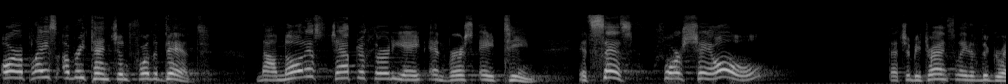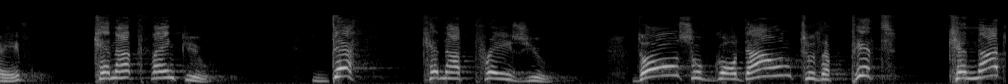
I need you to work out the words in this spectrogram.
or a place of retention for the dead. Now notice chapter 38 and verse 18. It says, For Sheol, that should be translated the grave, cannot thank you. Death cannot praise you. Those who go down to the pit cannot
